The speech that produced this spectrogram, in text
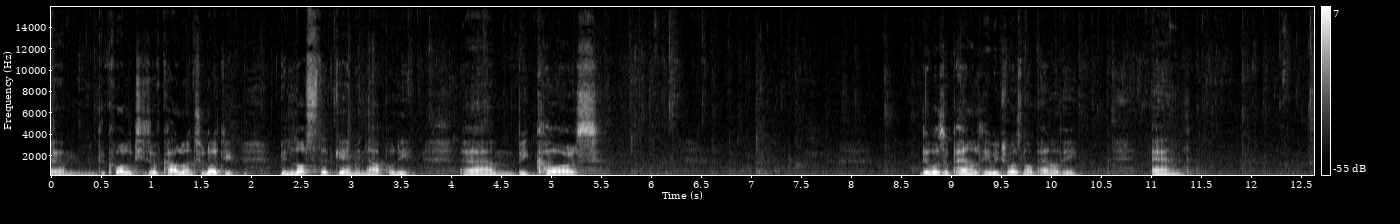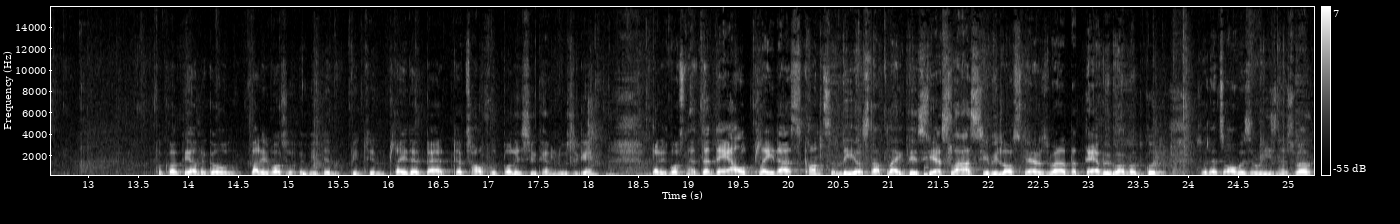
um, the qualities of Carlo Ancelotti. We lost that game in Napoli um, because there was a penalty, which was no penalty, and forgot the other goal. But it was we didn't we didn't play that bad. That's how football is. You can lose a game, but it wasn't that they outplayed us constantly or stuff like this. Yes, last year we lost there as well, but there we were not good. So that's always a reason as well.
